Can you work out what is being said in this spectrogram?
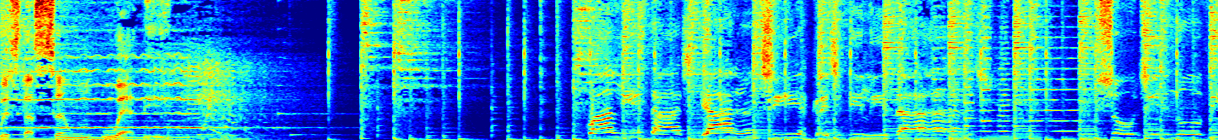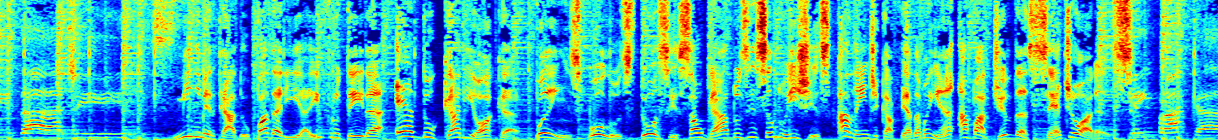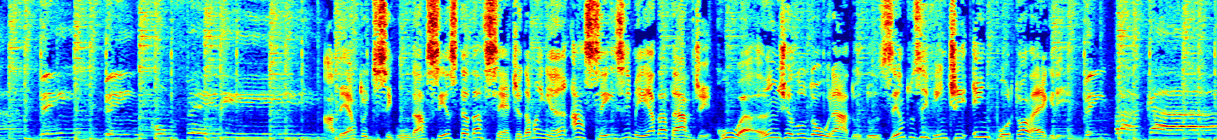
Estação Web. Qualidade garantia, credibilidade. Um show de novidades. Mini Mercado, Padaria e Fruteira é do Carioca. Pães, bolos, doces, salgados e sanduíches, além de café da manhã a partir das 7 horas. Vem pra cá, Aberto de segunda a sexta, das 7 da manhã às 6 e meia da tarde. Rua Ângelo Dourado, 220, em Porto Alegre. Vem pra cá.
